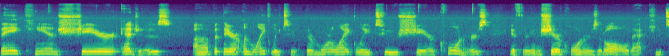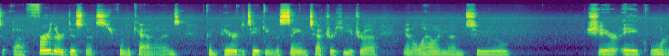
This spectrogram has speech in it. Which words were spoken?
they can share edges uh, but they are unlikely to. They're more likely to share corners. If they're going to share corners at all, that keeps a further distance from the cations compared to taking the same tetrahedra and allowing them to share a corner.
